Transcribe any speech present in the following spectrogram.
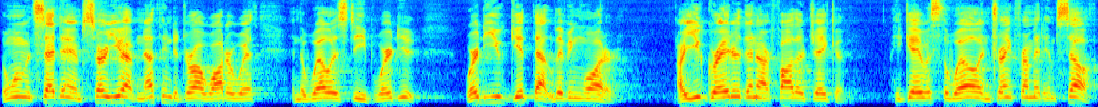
The woman said to him, Sir, you have nothing to draw water with, and the well is deep. Where do you, where do you get that living water? Are you greater than our father Jacob? He gave us the well and drank from it himself,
